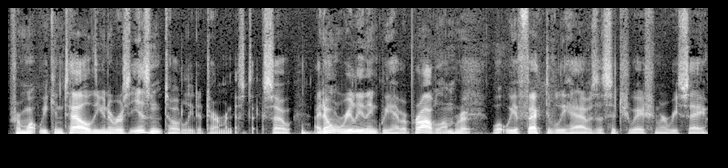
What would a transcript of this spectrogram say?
from what we can tell, the universe isn't totally deterministic. So I don't really think we have a problem. Right. What we effectively have is a situation where we say,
